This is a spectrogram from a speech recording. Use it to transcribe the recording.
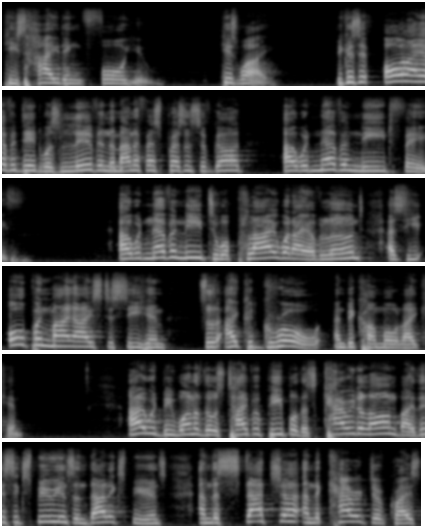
He's hiding for you. Here's why. Because if all I ever did was live in the manifest presence of God, I would never need faith. I would never need to apply what I have learned as He opened my eyes to see Him so that I could grow and become more like Him. I would be one of those type of people that's carried along by this experience and that experience, and the stature and the character of Christ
